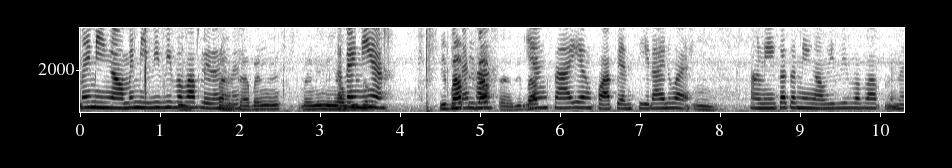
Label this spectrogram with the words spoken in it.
ไม่มีเงาไม่มีวิบวิบวับวับเลยนะต่าเห็งนไหมจากแบงค์นี้แบงค์นี้มีเงาแล้วแบงค์นี้อะวิบวับเห็วินบไหมวัคะบอ่าวิบเอีวัยบงซ้ายเอียงขวาเปลี่ยนสีได้ด้วยอืมฝั่งนี้ก็จะมีเงาวิบวิบวับวับเห็นไหม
